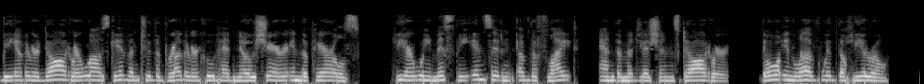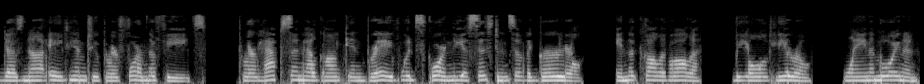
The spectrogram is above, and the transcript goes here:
The other daughter was given to the brother who had no share in the perils. Here we miss the incident of the flight, and the magician's daughter, though in love with the hero, does not aid him to perform the feats. Perhaps an Algonquin brave would scorn the assistance of a girl. In the Kalevala, the old hero, Wainamoinen,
